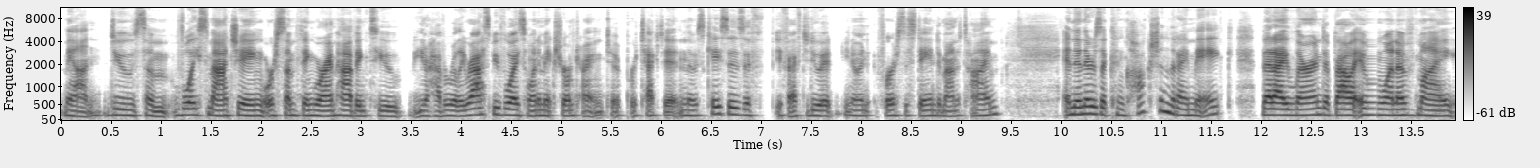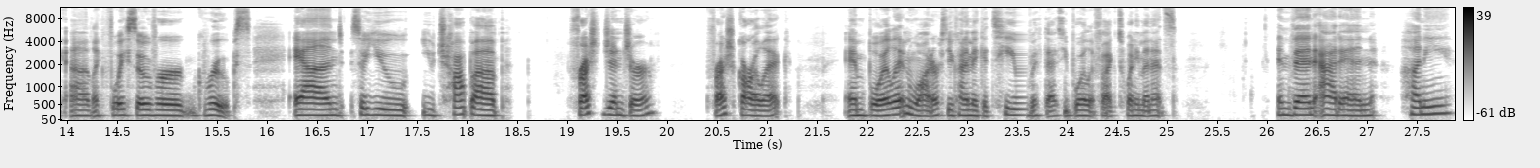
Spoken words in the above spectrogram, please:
man do some voice matching or something where I'm having to you know have a really raspy voice I want to make sure I'm trying to protect it in those cases if if I have to do it you know for a sustained amount of time. And then there's a concoction that I make that I learned about in one of my uh, like voiceover groups. And so you you chop up fresh ginger, fresh garlic, and boil it in water. So you kind of make a tea with this. You boil it for like 20 minutes. And then add in honey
